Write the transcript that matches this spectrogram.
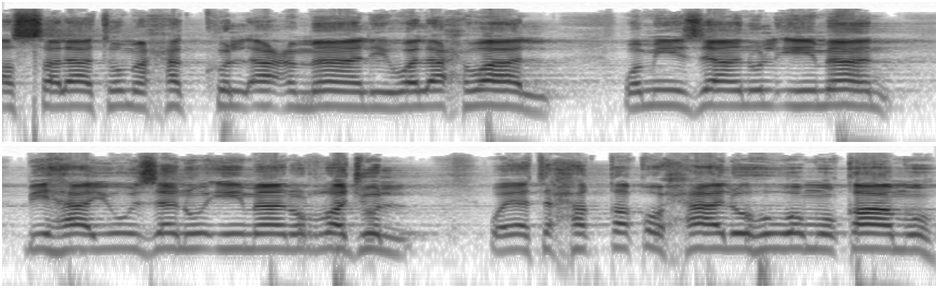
الصلاة محك الأعمال والأحوال وميزان الإيمان بها يوزن إيمان الرجل ويتحقق حاله ومقامه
